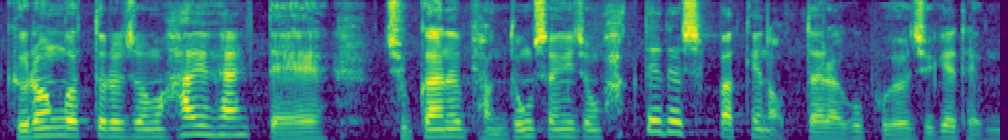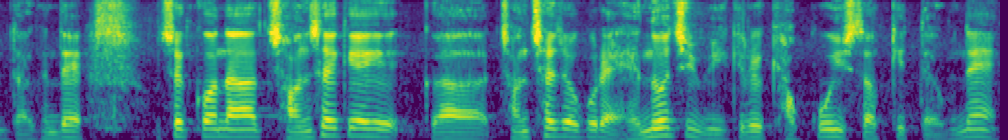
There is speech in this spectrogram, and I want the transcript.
그런 것들을 좀 하회할 때 주가는 변동성이 좀 확대될 수밖에 없다라고 보여지게 됩니다. 근데 어쨌거나 전 세계가 전체적으로 에너지 위기를 겪고 있었기 때문에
